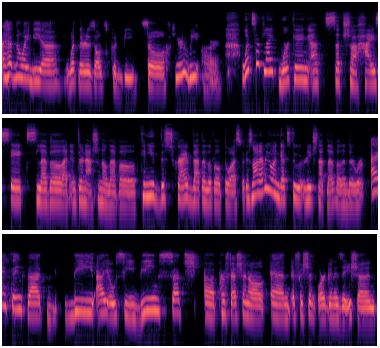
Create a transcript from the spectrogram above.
I had no idea what the results could be. So here we are. What's it like working at such a high stakes level at international level? Can you describe that a little to us? Because not everyone gets to reach that level in their work. I think think that the IOC, being such a professional and efficient organization,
